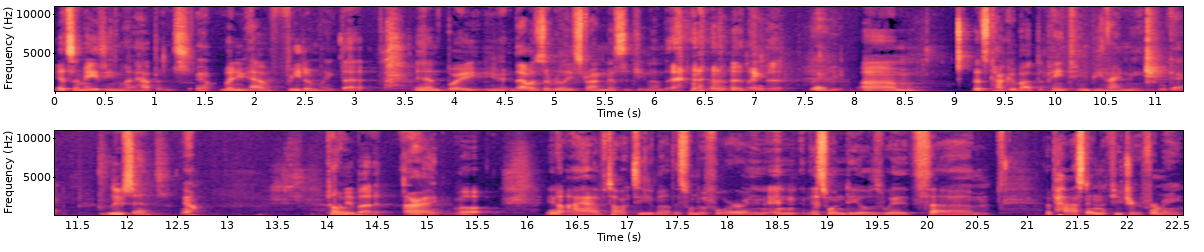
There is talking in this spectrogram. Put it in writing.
it's amazing what happens Yeah. when you have freedom like that. And boy, you, that was a really strong messaging on that. I like that. Thank you. Um, let's talk about the painting behind me, Okay. loose ends. Yeah. Tell me about it. All right. Well, you know, I have talked to you about this one before, and, and this one deals with um, the past and the future for me,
